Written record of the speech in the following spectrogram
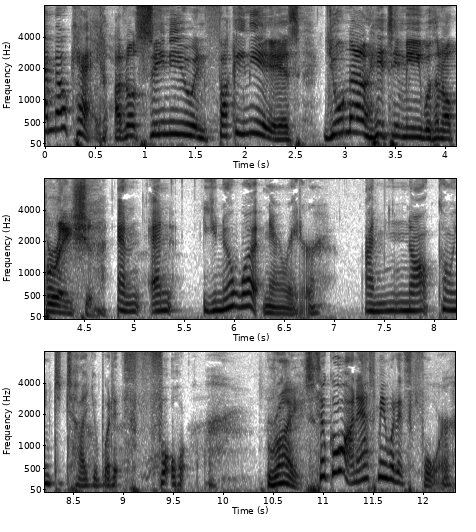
I'm okay. I've not seen you in fucking years. You're now hitting me with an operation. And and you know what, narrator? I'm not going to tell you what it's for. Right. So go on, ask me what it's for.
